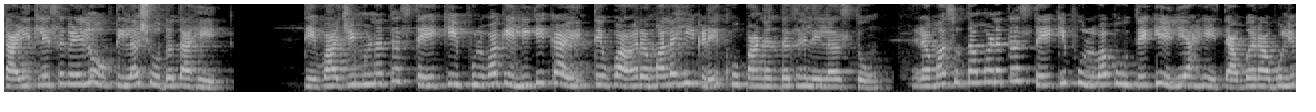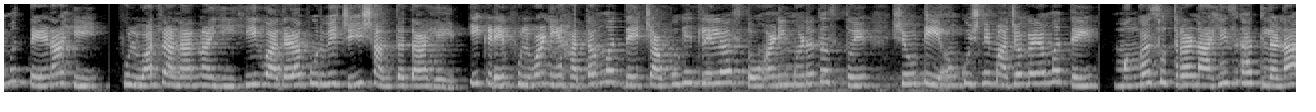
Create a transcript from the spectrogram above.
चाळीतले सगळे लोक तिला शोधत आहेत. तेव्हा आजी म्हणत असते की फुलवा गेली की काय? तेव्हा रमालाही इकडे खूप आनंद झालेला असतो. रमा सुद्धा म्हणत असते की फुलवा बहुतेक गेली आहे त्यावर आबोली म्हणते नाही फुलवा जाणार नाही ही वादळापूर्वीची शांतता आहे. इकडे फुलवाने हातामध्ये चाकू घेतलेला असतो आणि म्हणत असतोय शेवटी अंकुशने माझ्या गळ्यामध्ये मंगळसूत्र नाहीच घातलं ना?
